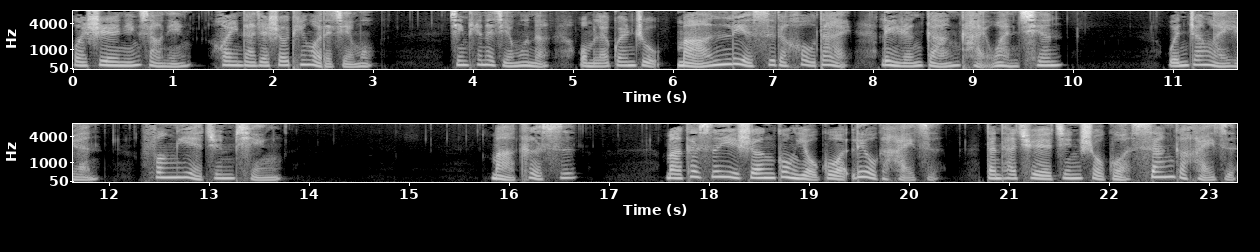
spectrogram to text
我是宁小宁，欢迎大家收听我的节目。今天的节目呢，我们来关注马恩列斯的后代，令人感慨万千。文章来源：枫叶君评。马克思，马克思一生共有过六个孩子，但他却经受过三个孩子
